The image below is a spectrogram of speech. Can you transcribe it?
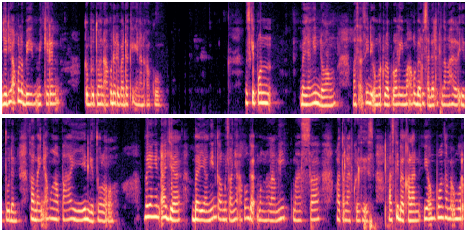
Jadi aku lebih mikirin kebutuhan aku daripada keinginan aku. Meskipun bayangin dong masa sih di umur 25 aku baru sadar tentang hal itu dan selama ini aku ngapain gitu loh. Bayangin aja bayangin kalau misalnya aku nggak mengalami masa quarter life crisis pasti bakalan ya ampun sampai umur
